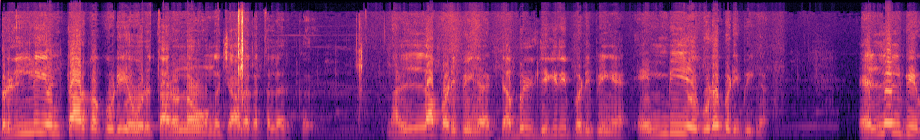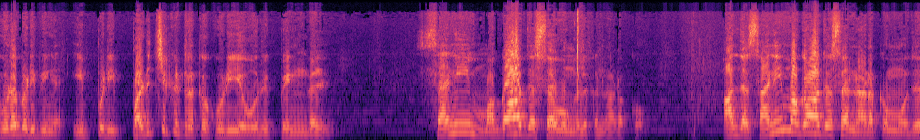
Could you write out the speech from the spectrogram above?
பிரில்லியண்டா இருக்கக்கூடிய ஒரு தருணம் உங்கள் ஜாதகத்தில் இருக்குது நல்லா படிப்பீங்க. டபுள் டிகிரி படிப்பீங்க. எம்பிஏ கூட படிப்பீங்க. எல்எல்பி கூட படிப்பீங்க. இப்படி படிச்சுக்கிட்டு இருக்கக்கூடிய ஒரு பெண்கள் சனி மகாதசை உங்களுக்கு நடக்கும். அந்த சனி மகாதசை நடக்கும்போது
